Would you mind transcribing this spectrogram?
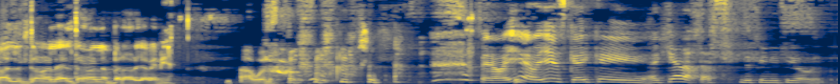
No, el trono, el trono del emperador ya venía. ah, bueno. Pero oye, oye, es que hay que, hay que adaptarse, definitivamente.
